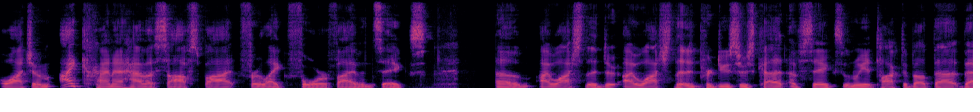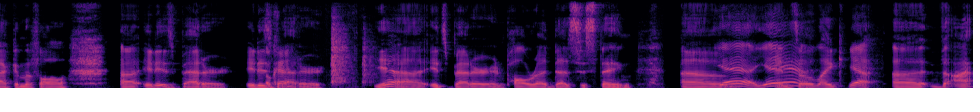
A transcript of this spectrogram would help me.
watch them. I kind of have a soft spot for like 4, 5 and 6. Um, I watched the I watched the producer's cut of six when we had talked about that back in the fall. Uh, it is better. It is okay. better. Yeah, it's better. And Paul Rudd does his thing. Um, yeah, yeah. And so, like, yeah, uh, the, I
